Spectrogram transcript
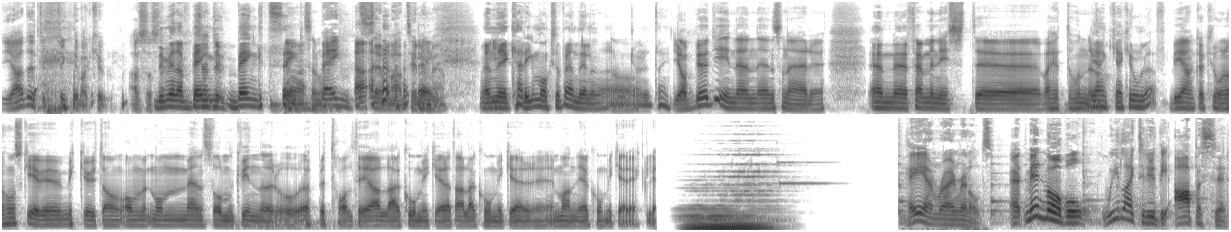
jag hade typ tyckt det var kul. Alltså, så- Du menar Bengt, typ Bengt Sema? Bengtsson. Benzema till och med. Men eh, Karim också för den delen. Ja. Vi. Jag bjöd ju in en, en sån här en eh, feminist, vad hette hon nu? Bianca Kronlöf. Bianca Kronlöf, hon skrev ju mycket om, om, om mäns våld mot kvinnor och öppet tal till alla komiker att alla komiker, eh, manliga komiker är äckliga. Hey, I'm Ryan Reynolds. At Mint Mobile, we like to do the opposite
